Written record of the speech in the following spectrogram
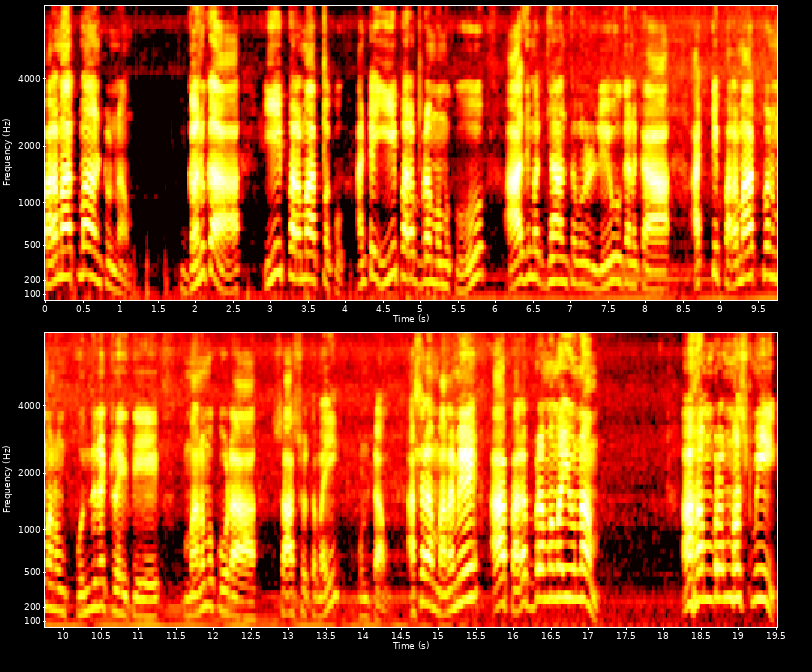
పరమాత్మ అంటున్నాము. గనుక ఈ పరమాత్మకు అంటే ఈ పరబ్రహ్మముకు ఆది మధ్యాంతములు లేవు గనక అట్టి పరమాత్మను మనం పొందినట్లయితే మనము కూడా శాశ్వతమై ఉంటాం. అసలు మనమే ఆ పరబ్రహ్మమై ఉన్నాం. అహం బ్రహ్మస్మి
